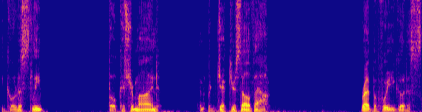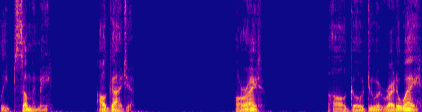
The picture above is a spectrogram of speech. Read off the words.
you go to sleep, focus your mind, and project yourself out. Right before you go to sleep, summon me. I'll guide you. All right. I'll go do it right away.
